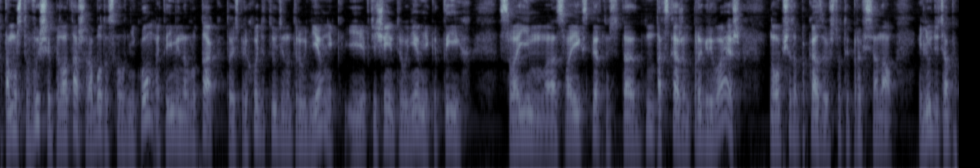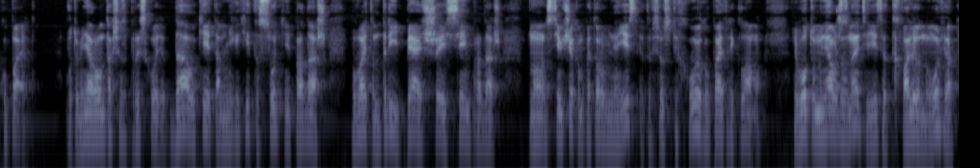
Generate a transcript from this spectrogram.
Потому что высший пилотаж работы с холодником это именно вот так. То есть приходят люди на трехдневник, и в течение трехдневника ты их своим, э, своей экспертностью, ну так скажем, прогреваешь, но вообще-то показываешь, что ты профессионал. И люди тебя покупают. Вот у меня ровно так сейчас происходит. Да, окей, там не какие-то сотни продаж. Бывает там 3, 5, 6, 7 продаж. Но с тем чеком, который у меня есть, это все с лихвой окупает рекламу. И вот у меня уже, знаете, есть этот хваленный офер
